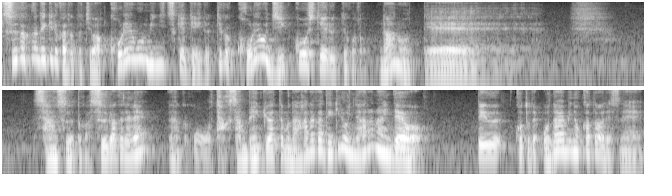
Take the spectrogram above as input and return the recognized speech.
数学ができる方たちはこれを身につけている。っていうかこれを実行しているっていうこと。なので算数とか数学でねなんかこうたくさん勉強やってもなかなかできるようにならないんだよ。っていうことでお悩みの方はですね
